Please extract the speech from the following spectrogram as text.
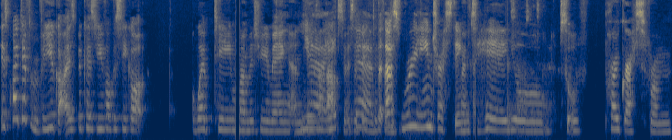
it's quite different for you guys because you've obviously got web team, I'm assuming, and yeah, like that. So it's a yeah, but that's really interesting to hear your sort of progress from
